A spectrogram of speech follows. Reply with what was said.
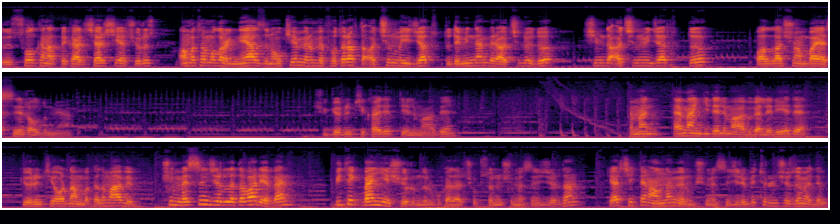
e, sol kanat bek hariç her şeyi açıyoruz. Ama tam olarak ne yazdığını okuyamıyorum ve fotoğrafta açılmayacağı tuttu. Deminden beri açılıyordu. Şimdi açılmayacağı tuttu. Vallahi şu an bayağı sinir oldum ya. Şu görüntüyü kaydet diyelim abi. Hemen hemen gidelim abi galeriye de. Görüntüye oradan bakalım abi. Şu Messenger'la da var ya ben bir tek ben yaşıyorumdur bu kadar çok sorun şu Messenger'dan. Gerçekten anlamıyorum şu Messenger'ı. Bir türlü çözemedim.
